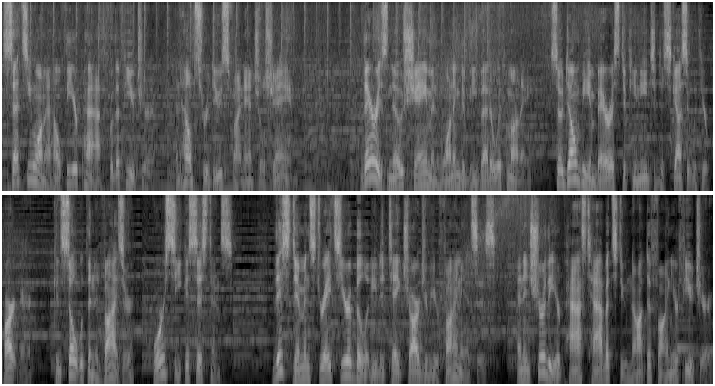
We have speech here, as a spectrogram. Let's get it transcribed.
sets you on a healthier path for the future and helps reduce financial shame. There is no shame in wanting to be better with money, so don't be embarrassed if you need to discuss it with your partner, consult with an advisor, or seek assistance. This demonstrates your ability to take charge of your finances and ensure that your past habits do not define your future.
